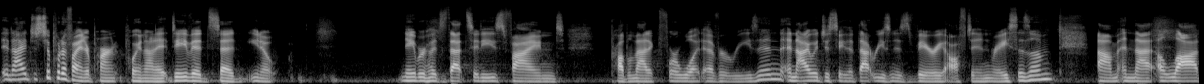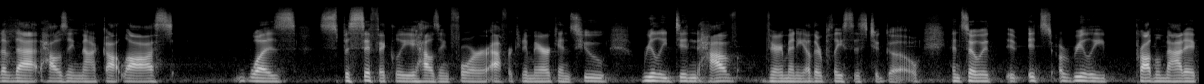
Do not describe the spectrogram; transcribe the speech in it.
And I just to put a finer point on it, David said, you know, neighborhoods that cities find problematic for whatever reason. And I would just say that that reason is very often racism, um, and that a lot of that housing that got lost was specifically housing for African Americans who really didn't have very many other places to go. And so it, it, it's a really problematic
